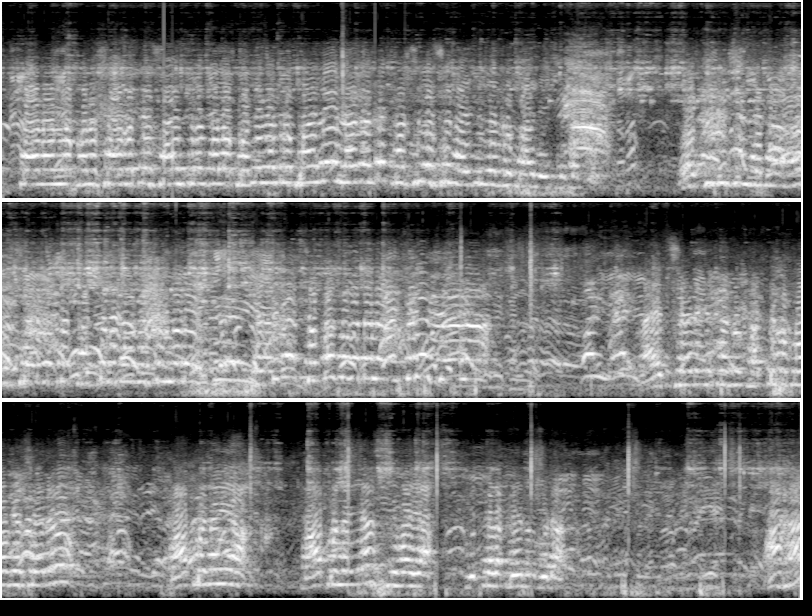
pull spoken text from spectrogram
స్థానంలో కొనసాగితే సాయంత్రం కల్లా పదివేల రూపాయలు లేదంటే ఖర్చు వేసి ఐదు వేల రూపాయలు ఈ రైట్ సైడ్ ఇతను కట్టుకు పోగేశారు పాపనయ్య పాపనయ్య శివయ్య ఇతర పేర్లు కూడా ఆహా!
